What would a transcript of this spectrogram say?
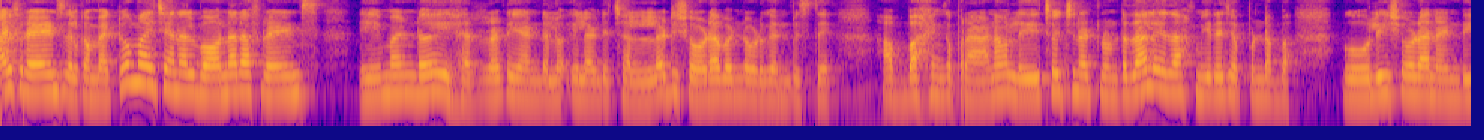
Hi friends welcome back to my channel బాగున్నారా ఫ్రెండ్స్ ఏమండో ఈ ఎర్రటి ఎండలో ఇలాంటి చల్లటి సోడా బండి ఒకటి కనిపిస్తే అబ్బా ఇంకా ప్రాణం లేచి వచ్చినట్లు ఉంటుందా లేదా? మీరే చెప్పండి అబ్బా. గోలీ సోడానండి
